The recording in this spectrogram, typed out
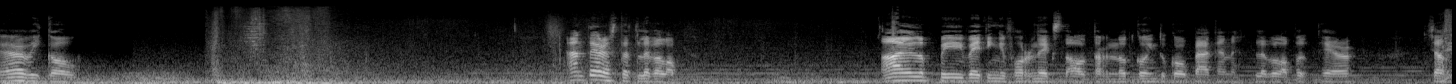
There we go. And there's that level up. I'll be waiting for next altar, not going to go back and level up there just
